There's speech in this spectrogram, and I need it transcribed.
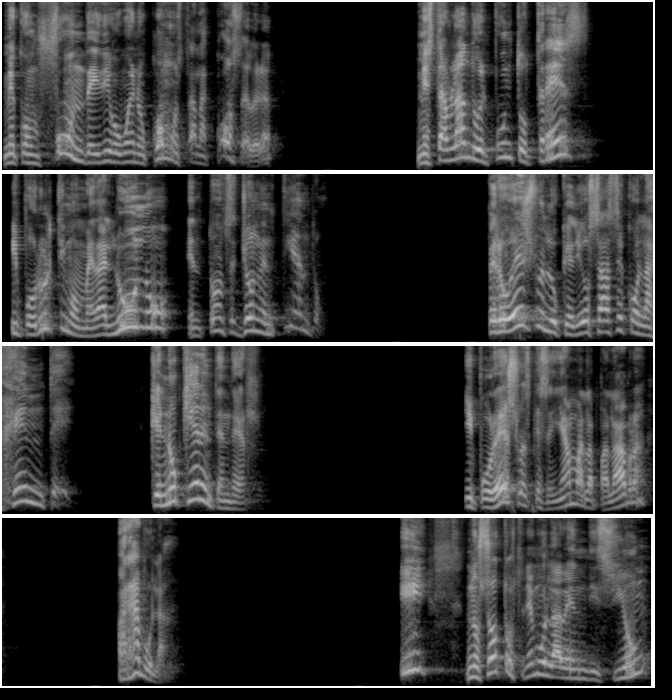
Me confunde y digo, bueno, ¿cómo está la cosa, verdad? Me está hablando el punto 3 y por último me da el 1, entonces yo no entiendo. Pero eso es lo que Dios hace con la gente que no quiere entender. Y por eso es que se llama la palabra parábola. Y nosotros tenemos la bendición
